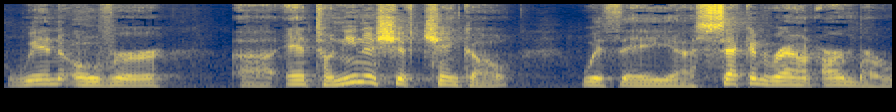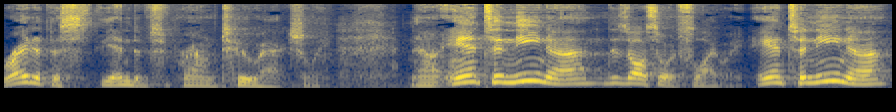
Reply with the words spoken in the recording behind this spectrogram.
win over uh, Antonina Shevchenko with a uh, second round armbar right at the, the end of round two, actually. Now, Antonina, this is also at flyweight. Antonina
